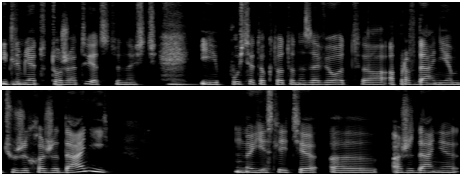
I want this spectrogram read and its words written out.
и для меня это тоже ответственность. Mm. И пусть это кто-то назовет а, оправданием чужих ожиданий, но если эти э, ожидания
